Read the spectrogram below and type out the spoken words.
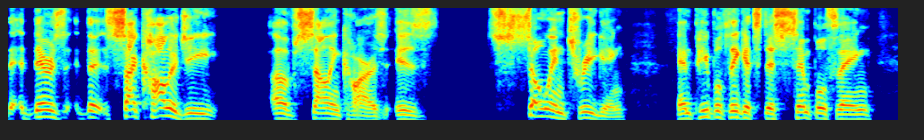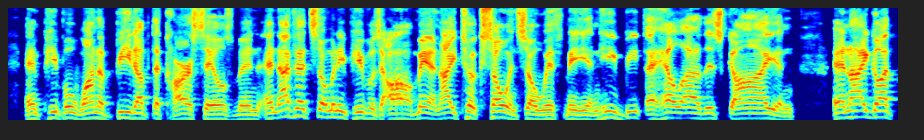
th- there's the psychology of selling cars is so intriguing, and people think it's this simple thing. And people want to beat up the car salesman. And I've had so many people say, "Oh man, I took so and so with me, and he beat the hell out of this guy, and and I got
